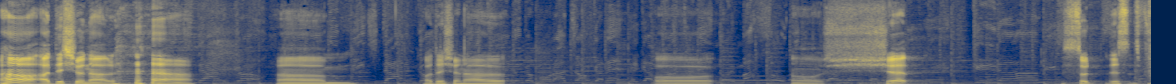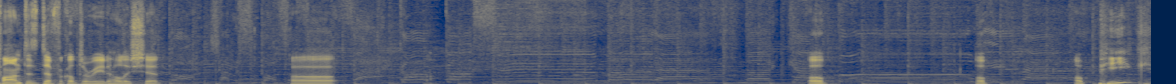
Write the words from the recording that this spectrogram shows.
Ah, additional. um, additional. Oh, oh shit. So this font is difficult to read. Holy shit. Uh. Op. Op. Opeak?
